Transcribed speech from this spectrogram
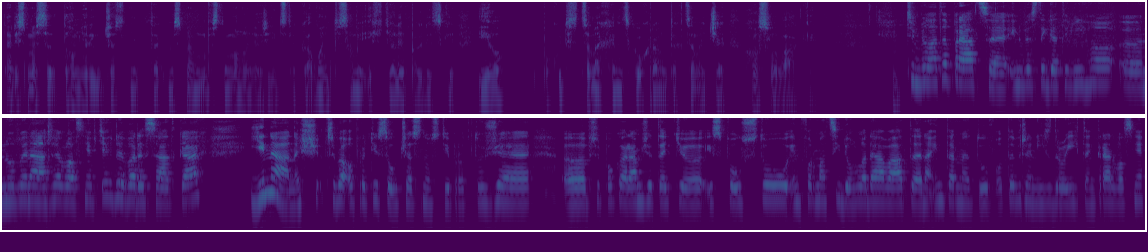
tak když jsme se toho měli účastnit, tak my jsme vlastně mohli říct, tak a oni to sami i chtěli pak vždycky, jo, pokud chceme chemickou ochranu, tak chceme Čechoslováky. Čím byla ta práce investigativního uh, novináře vlastně v těch devadesátkách jiná než třeba oproti současnosti, protože uh, předpokládám, že teď uh, i spoustu informací dohledáváte na internetu, v otevřených zdrojích. Tenkrát vlastně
